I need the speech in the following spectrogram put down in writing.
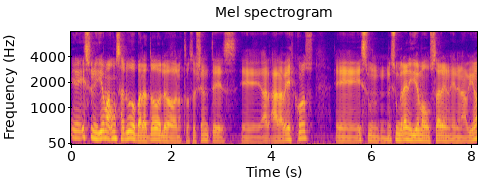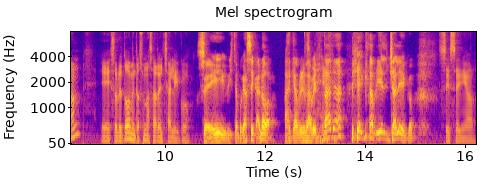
eh, es un idioma, un saludo para todos los- nuestros oyentes eh, ar- arabescos. Eh, es, un, es un gran idioma a usar en, en un avión, eh, sobre todo mientras uno se abre el chaleco. Sí, viste, porque hace calor. Hay que abrir la ventana y hay que abrir el chaleco. Sí, señor.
